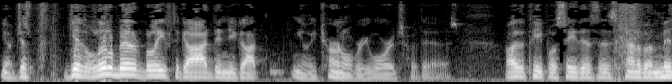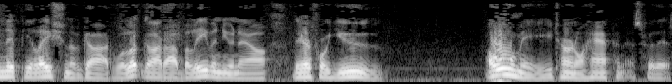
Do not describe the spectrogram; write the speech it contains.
You know, just give a little bit of belief to God, then you got, you know, eternal rewards for this. Other people see this as kind of a manipulation of God. Well, look, God, I believe in you now, therefore you owe me eternal happiness for this.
